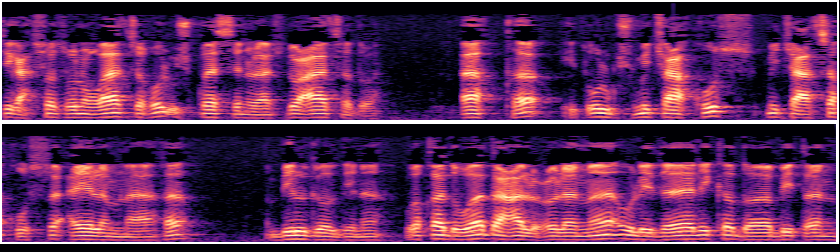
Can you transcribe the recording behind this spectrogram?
تيجح سوتونوات تقول اش قاسن واش دعاء تدوا أقا يتقولش ميتشاقوس ميتشاقوس عيلمناها بالقلدنا وقد وضع العلماء لذلك ضابطا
